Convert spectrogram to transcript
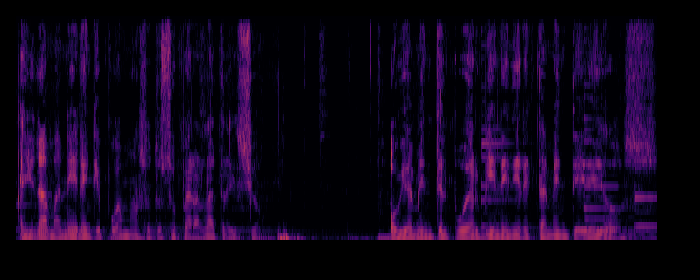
hay una manera en que podemos nosotros superar la traición. Obviamente el poder viene directamente de Dios,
